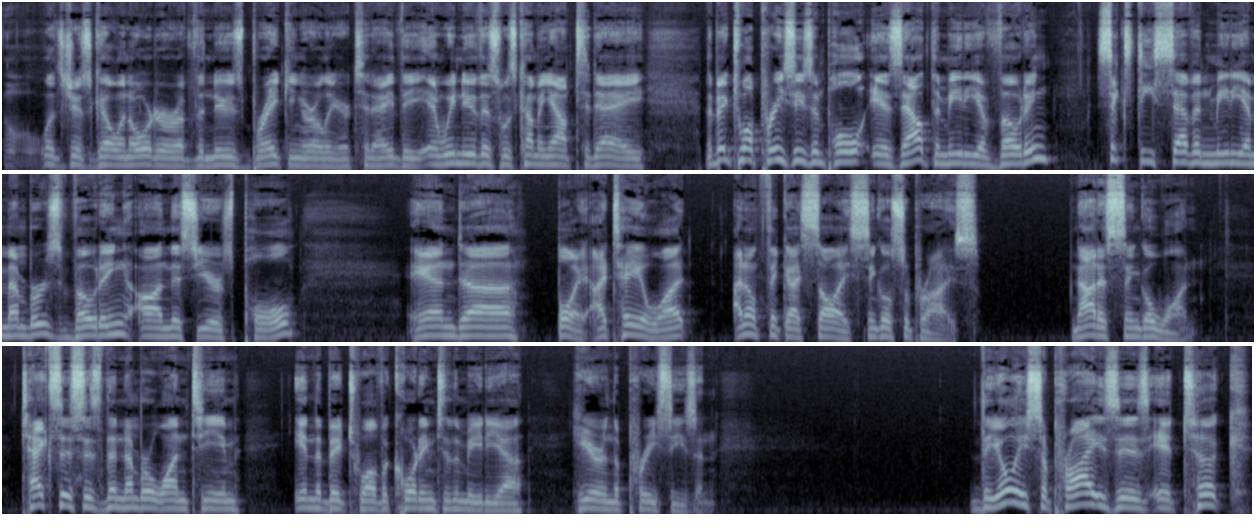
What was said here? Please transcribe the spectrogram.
let's just go in order of the news breaking earlier today. The and we knew this was coming out today. The Big 12 preseason poll is out. The media voting. 67 media members voting on this year's poll. And uh, boy, I tell you what, I don't think I saw a single surprise. Not a single one. Texas is the number one team in the Big 12, according to the media, here in the preseason. The only surprise is it took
